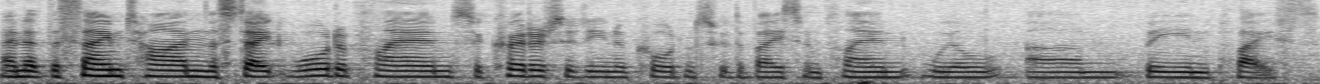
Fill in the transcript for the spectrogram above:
And at the same time, the state water plans accredited in accordance with the basin plan will um, be in place.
